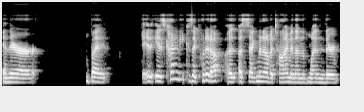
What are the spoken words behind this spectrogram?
And they're but it is kind of neat because they put it up a, a segment of a time and then when they're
